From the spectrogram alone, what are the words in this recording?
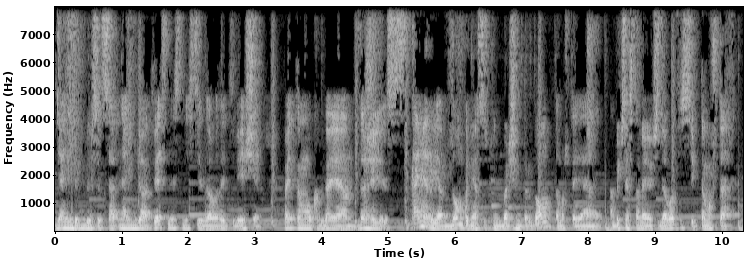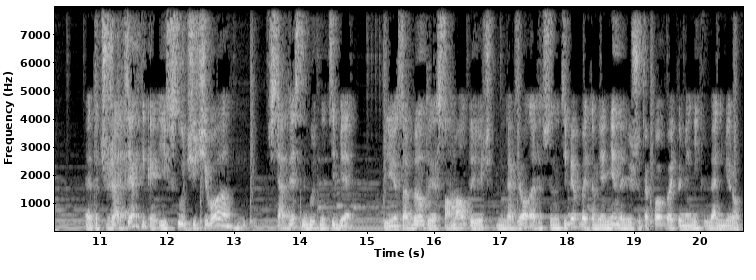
я не люблю социально, я не люблю ответственность нести за вот эти вещи. Поэтому, когда я даже с камеру я в дом принес очень большим трудом, потому что я обычно оставляю всегда в офисе, потому что это чужая техника, и в случае чего вся ответственность будет на тебе. Ты ее забыл, ты ее сломал, ты ее что-то не так сделал, это все на тебе, поэтому я ненавижу такое, поэтому я никогда не беру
